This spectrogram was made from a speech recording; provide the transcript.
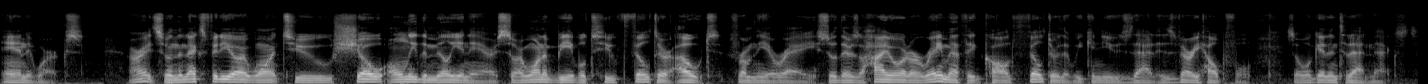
and it works. All right, so in the next video, I want to show only the millionaires. So I want to be able to filter out from the array. So there's a high order array method called filter that we can use that is very helpful. So we'll get into that next.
